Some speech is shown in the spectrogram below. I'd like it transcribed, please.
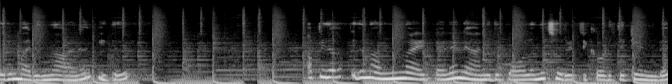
ഒരു മരുന്നാണ് ഇത്. അപ്പം ഇത് ഇത് നന്നായിട്ട് തന്നെ ഞാനിതുപോലെ ഒന്ന് ചുരുട്ടി കൊടുത്തിട്ടുണ്ട്.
